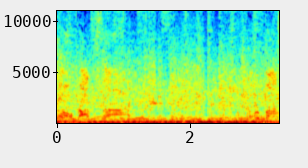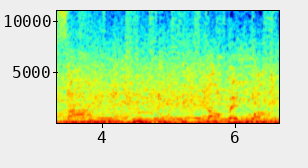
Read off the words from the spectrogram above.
Robasa Robasa To bydło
